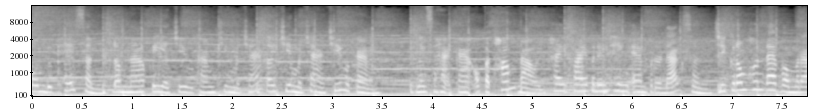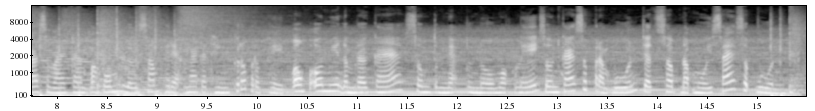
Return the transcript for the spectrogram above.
Home Education ដំណើរពីអាជីវកម្មជាម្ចាស់ទៅជាម្ចាស់អាជីវកម្មនិងសហការឧបត្ថម្ភដោយ Hi-Fi Printing and Production ជាក្រុមហ៊ុនដែលបម្រើសេវាកម្មបោះពុម្ពលើសម្ភារៈ marketing គ្រប់ប្រភេទបងប្អូនមានតម្រូវការសូមទំនាក់ទំនងមកលេខ099 70 11 44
